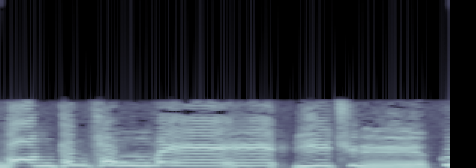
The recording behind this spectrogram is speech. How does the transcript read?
王腾从没一去过，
